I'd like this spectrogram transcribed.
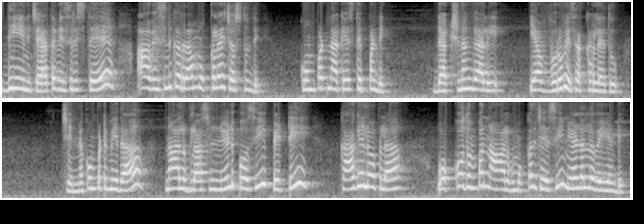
దీని చేత విసిరిస్తే ఆ విసినికర్ర ముక్కలై చేస్తుంది. కుంపటి నాకేసి తిప్పండి. దక్షిణం గాలి ఎవ్వరూ విసరక్కర్లేదు. చిన్న కుంపటి మీద నాలుగు గ్లాసులు నీళ్ళు పోసి పెట్టి కాగే లోపల ఒక్కో దుంప నాలుగు ముక్కలు చేసి నీళ్ళల్లో వేయండి.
